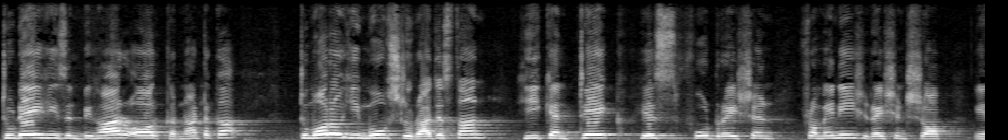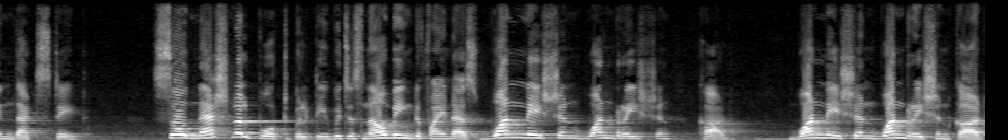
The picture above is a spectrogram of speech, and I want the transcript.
today he is in Bihar or Karnataka, tomorrow he moves to Rajasthan, he can take his food ration from any ration shop in that state. So, national portability, which is now being defined as one nation, one ration card, one nation, one ration card,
